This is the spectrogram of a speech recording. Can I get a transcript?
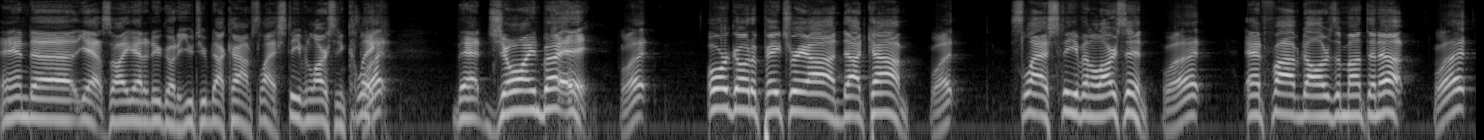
And uh, yeah, so all you got to do go to youtube.com slash Steve and Larson, click What? that join button, What? or go to patreon.com What? slash Steve and Larson What? at five dollars a month and up. What?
